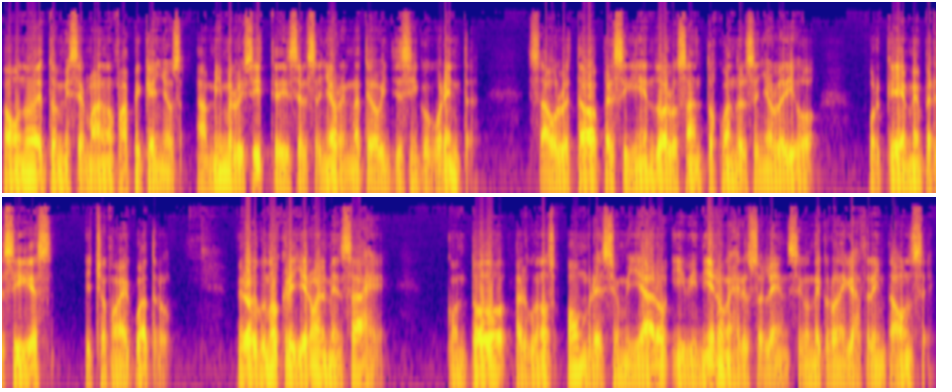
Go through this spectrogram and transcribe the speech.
a uno de estos mis hermanos más pequeños, a mí me lo hiciste, dice el Señor en Mateo 25:40. Saulo estaba persiguiendo a los santos cuando el Señor le dijo, ¿por qué me persigues? Hechos 9:4. Pero algunos creyeron el mensaje. Con todo, algunos hombres se humillaron y vinieron a Jerusalén, según de Crónicas 30:11.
